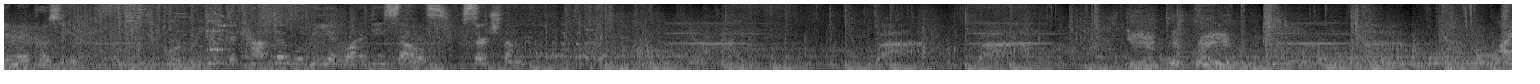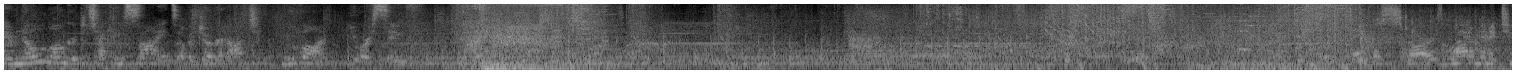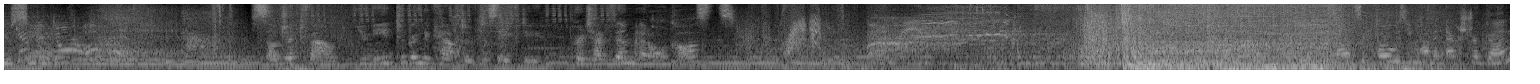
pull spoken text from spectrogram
You may proceed. The captive will be in one of these cells. Search them. I am no longer detecting signs of a juggernaut. Move on. You are safe. Stars, not a minute too soon. Subject found. You need to bring the captive to safety. Protect them at all costs. Don't suppose you have an extra gun?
